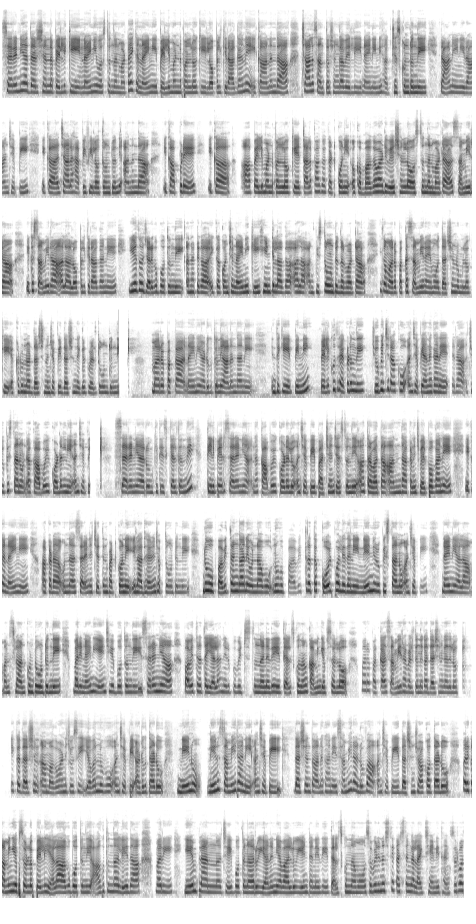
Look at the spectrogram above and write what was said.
శరణ్య దర్శన్ల పెళ్ళికి నైని వస్తుందనమాట ఇక నైని పెళ్ళి మండపంలోకి లోపలికి రాగానే ఇక ఆనంద చాలా సంతోషంగా వెళ్ళి నైనిని హక్ చేసుకుంటుంది. రా నైని రా అని చెప్పి ఇక చాలా హ్యాపీ ఫీల్ అవుతూ ఉంటుంది. ఆనంద ఇక అప్పుడే ఇక ఆ పెళ్ళి మండపంలోకి తలపాగా కట్టుకొని ఒక మగవాడి వేషంలో వస్తుందనమాట సమీర. ఇక సమీర అలా లోపలికి రాగానే ఏదో జరగబోతుంది అన్నట్టుగా ఇక కొంచెం నైనికి హింట్ లాగా అలా అనిపిస్తూ ఉంటుందన్నమాట. ఇక మరోపక్క సమీర ఏమో దర్శన్ రూమ్లోకి ఎక్కడున్నాడు దర్శన్ అని చెప్పి దర్శన్ దగ్గరికి వెళ్తూ ఉంటుంది. మరోపక్క నైని అడుగుతుంది ఆనందాన్ని ఇంతకీ పిన్ని పెళ్ళి కూతురు ఎక్కడుంది? చూపించి నాకు అని చెప్పి అనగానే రా చూపిస్తాను నా కాబోయే కోడల్ని అని చెప్పి శరణ్య రూమ్కి తీసుకెళ్తుంది. దీని పేరు శరణ్య. నా కాబోయే కోడలు అని చెప్పి పరిచయం చేస్తుంది. ఆ తర్వాత ఆనంద అక్కడి నుంచి వెళ్ళిపోగానే ఇక నైని అక్కడ ఉన్న శరణ్య చేతిని పట్టుకొని ఇలా ధైర్యం చెప్తూ ఉంటుంది. నువ్వు పవిత్రంగానే ఉన్నావు. నువ్వు పవిత్రత కోల్పోలేదని నేను నిరూపిస్తాను అని చెప్పి నైని అలా మనసులో అనుకుంటూ ఉంటుంది. మరి నైని ఏం చేయబోతుంది? శరణ్య పవిత్రత ఎలా నిరూపిస్తుంది అనేది తెలుసుకుందాం. కమింగ్ ఎపిసోడ్లో మరో పక్క సమీర వెళ్తుందిగా దర్శన గదిలో ఇక దర్శన్ ఆ మగవాణ్ణి చూసి ఎవరు నువ్వు? అని చెప్పి అడుగుతాడు. నేను నేను సమీరాని అని చెప్పి దర్శన్తో అనగానే సమీరా నువ్వా? అని చెప్పి దర్శన్ షాక్ అవుతాడు. మరి కమింగ్ ఎపిసోడ్లో పెళ్ళి ఎలా ఆగబోతుంది? ఆగుతుందా లేదా? మరి ఏం ప్లాన్ చేయబోతున్నారు? ఈ అనన్య వాళ్ళు ఏంటనేది తెలుసుకుందాము. సో వీడియో నచ్చితే ఖచ్చితంగా లైక్ చేయండి. Thanks for watching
